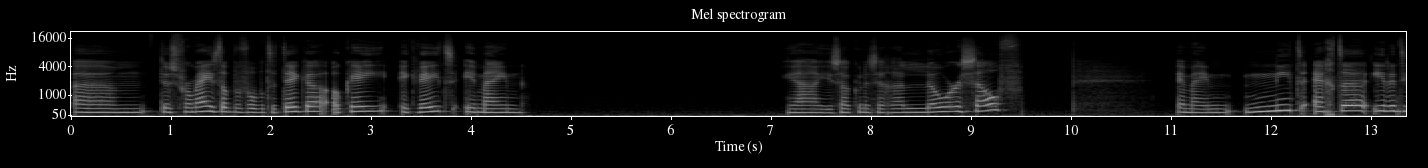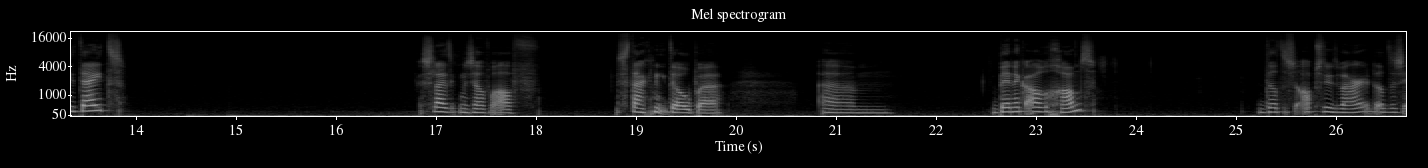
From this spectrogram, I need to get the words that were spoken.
Um, dus voor mij is dat bijvoorbeeld het teken: oké, ik weet in mijn, ja, je zou kunnen zeggen, lower self, in mijn niet echte identiteit, sluit ik mezelf af, sta ik niet open, um, ben ik arrogant dat is absoluut waar. Dat is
